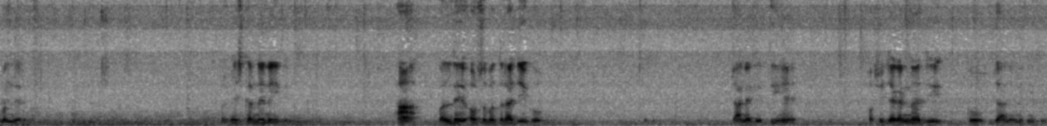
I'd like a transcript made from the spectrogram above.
मंदिर में। प्रवेश करने नहीं देती हाँ बलदेव और सुभद्रा जी को जाने देती हैं और श्री जगन्नाथ जी को जाने नहीं देती।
